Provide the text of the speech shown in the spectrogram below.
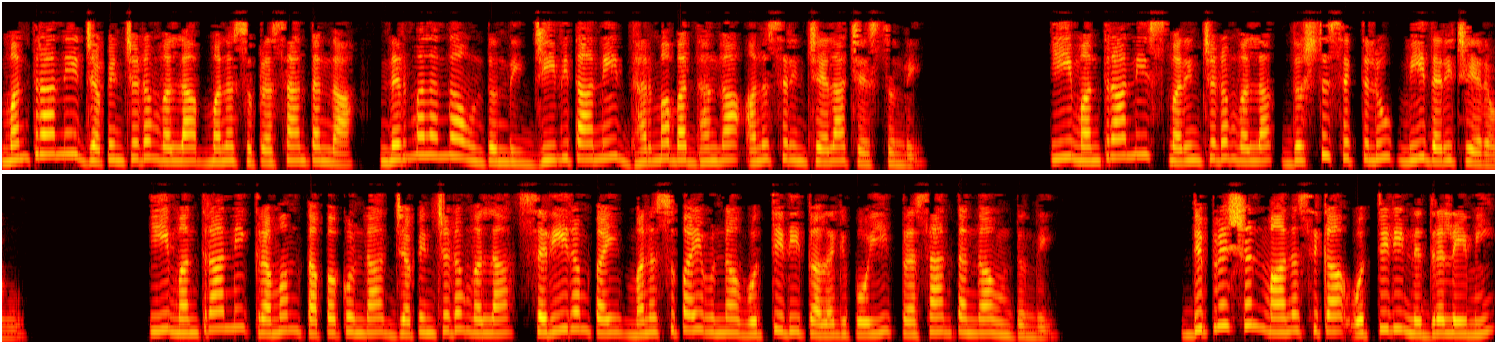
మంత్రాన్ని జపించడం వల్ల మనసు ప్రశాంతంగా నిర్మలంగా ఉంటుంది. జీవితాన్ని ధర్మబద్ధంగా అనుసరించేలా చేస్తుంది. ఈ మంత్రాన్ని స్మరించడం వల్ల దుష్ట శక్తులు మీ దరి చేరవు. ఈ మంత్రాన్ని క్రమం తప్పకుండా జపించడం వల్ల శరీరంపై మనసుపై ఉన్న ఒత్తిడి తొలగిపోయి ప్రశాంతంగా ఉంటుంది. డిప్రెషన్ మానసిక ఒత్తిడి నిద్రలేమి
